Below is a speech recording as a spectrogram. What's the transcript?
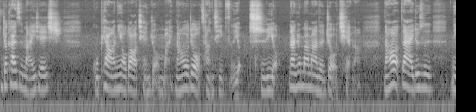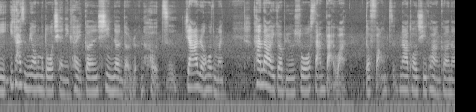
你就开始买一些股票，你有多少钱就买，然后就长期持有持有，那就慢慢的就有钱了。然后再就是你一开始没有那么多钱，你可以跟信任的人合资，家人或什么看到一个比如说三百万的房子，那头期款可能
